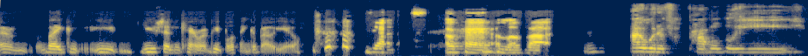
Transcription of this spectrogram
Um, like you, you shouldn't care what people think about you. Yes. Okay. I love that. I would have probably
